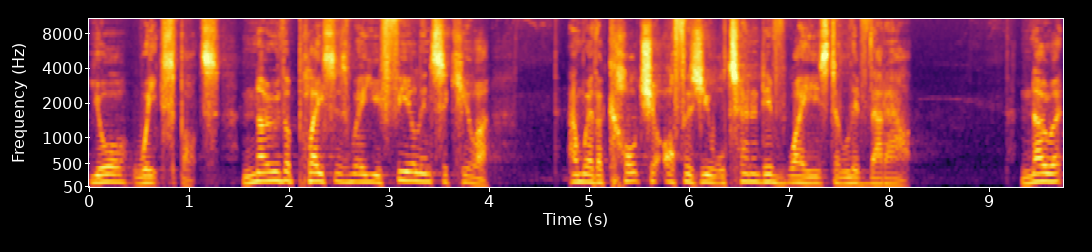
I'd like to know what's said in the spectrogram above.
your weak spots. Know the places where you feel insecure and where the culture offers you alternative ways to live that out. Know it,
